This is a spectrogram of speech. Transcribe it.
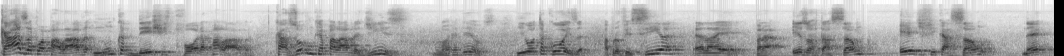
casa com a palavra, nunca deixe fora a palavra. Casou com o que a palavra diz, glória a Deus. E outra coisa, a profecia ela é para exortação, edificação, né,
